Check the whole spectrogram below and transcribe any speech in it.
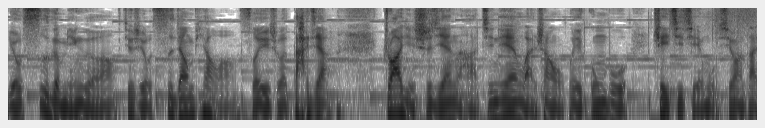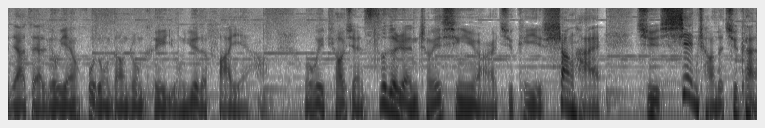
有四个名额，就是有四张票啊，所以说大家抓紧时间哈。今天晚上我会公布这期节目，希望大家在留言互动当中可以踊跃的发言哈。我会挑选四个人成为幸运儿，去可以上海去现场的去看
